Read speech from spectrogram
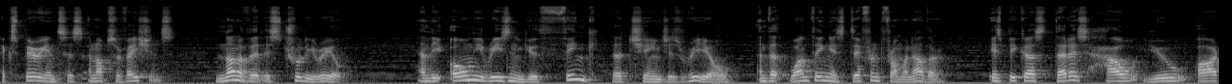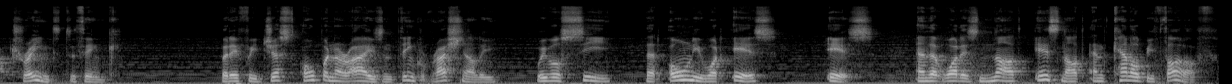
experiences, and observations. None of it is truly real. And the only reason you think that change is real and that one thing is different from another is because that is how you are trained to think. But if we just open our eyes and think rationally, we will see that only what is, is, and that what is not, is not and cannot be thought of.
